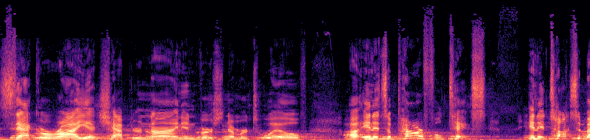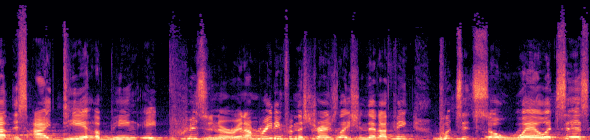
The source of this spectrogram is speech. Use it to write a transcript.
Zechariah chapter 9 and verse number 12. Uh, and it's a powerful text. And it talks about this idea of being a prisoner. And I'm reading from this translation that I think puts it so well. It says,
